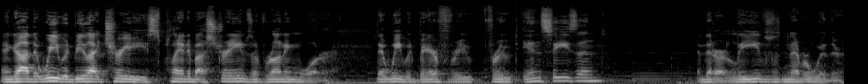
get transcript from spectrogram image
And God, that we would be like trees planted by streams of running water, that we would bear fruit in season and that our leaves would never wither.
